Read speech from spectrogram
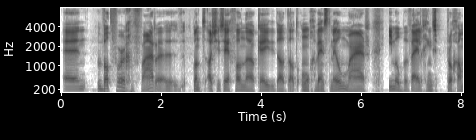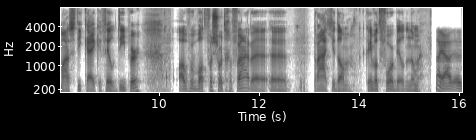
en wat voor gevaren? Want als je zegt van oké, okay, dat, dat ongewenste mail, maar e-mailbeveiligingsprogramma's die kijken veel dieper. Over wat voor soort gevaren uh, praat je dan? Kun je wat voorbeelden noemen? Nou ja, uh,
